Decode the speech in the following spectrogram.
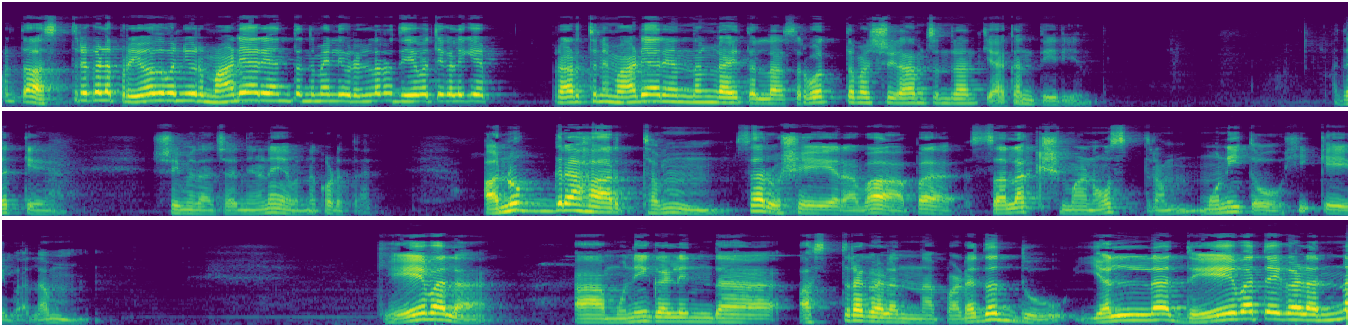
ಮತ್ತು ಅಸ್ತ್ರಗಳ ಪ್ರಯೋಗವನ್ನು ಇವರು ಮಾಡ್ಯಾರೆ ಅಂತಂದ ಮೇಲೆ ಇವರೆಲ್ಲರೂ ದೇವತೆಗಳಿಗೆ ಪ್ರಾರ್ಥನೆ ಮಾಡ್ಯಾರೆ ಅಂದಂಗಾಯ್ತಲ್ಲ, ಸರ್ವೋತ್ತಮ ಶ್ರೀರಾಮಚಂದ್ರ ಅಂತ ಯಾಕಂತೀರಿ ಅಂತ. ಅದಕ್ಕೆ ಶ್ರೀಮದಾಚಾರ್ಯ ನಿರ್ಣಯವನ್ನು ಕೊಡುತ್ತಾರೆ ಅನುಗ್ರಹಾರ್ಥಂ ಸ ಋಷೇರವಾಪ ಸಲಕ್ಷ್ಮಣೋಸ್ತ್ರಂ ಮುನಿತೋ ಹಿ ಕೇವಲಂ. ಕೇವಲ ಆ ಮುನಿಗಳಿಂದ ಅಸ್ತ್ರಗಳನ್ನ ಪಡೆದದ್ದು ಎಲ್ಲ ದೇವತೆಗಳನ್ನ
